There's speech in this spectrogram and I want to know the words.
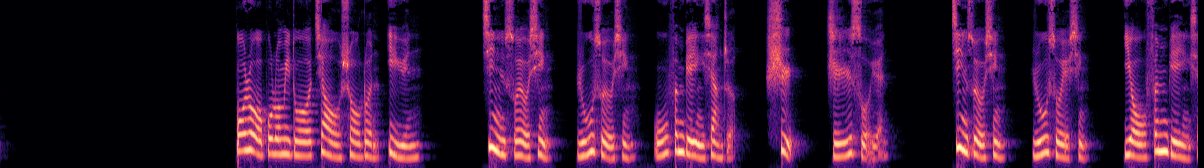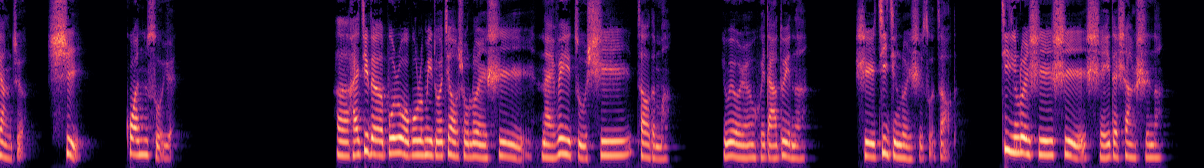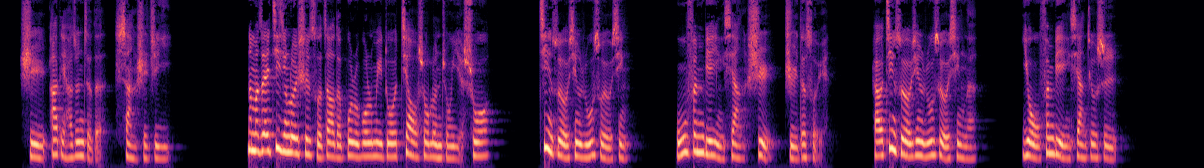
般若波罗蜜多教授论》意云：“尽所有性，如所有性，无分别影像者，是指所缘；尽所有性，如所有性，有分别影像者，是观所缘。”呃，还记得《般若波罗蜜多教授论》是哪位祖师造的吗？有没有人回答对呢？是寂静论师所造的。寂静论师是谁的上师呢？是阿底哈尊者的上师之一。那么，在寂静论师所造的《般若波罗蜜多教授论》中也说：“尽所有性，如所有性，无分别影像，是指的所缘。”然后，“尽所有性，如所有性”呢，有分别影像，就是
